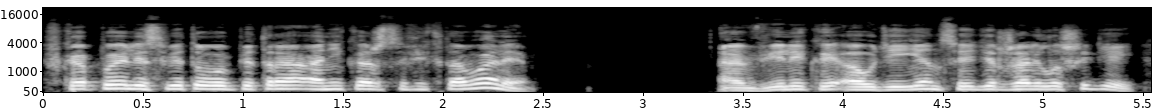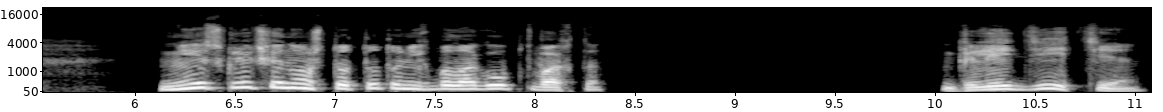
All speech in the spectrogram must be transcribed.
В капелле Святого Петра они, кажется, фехтовали, а в Великой Аудиенции держали лошадей. Не исключено, что тут у них была гауптвахта. «Глядите!»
